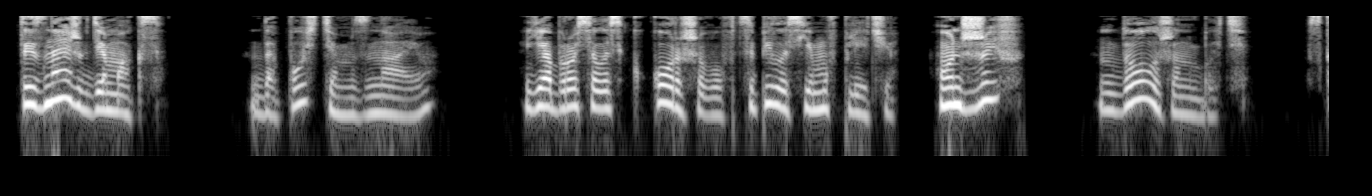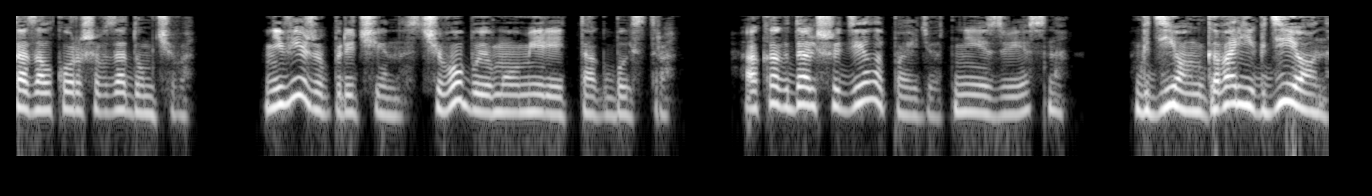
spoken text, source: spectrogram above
«Ты знаешь, где Макс?» «Допустим, знаю». Я бросилась к Корошеву, вцепилась ему в плечи. «Он жив?» «Должен быть», — сказал Корошев задумчиво. «Не вижу причин, с чего бы ему умереть так быстро. А как дальше дело пойдет, неизвестно». «Где он? Говори, где он?»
